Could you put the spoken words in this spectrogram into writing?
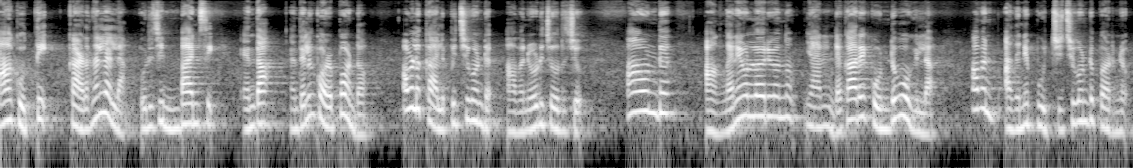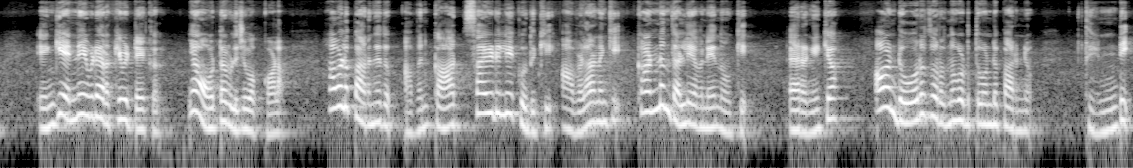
ആ കുത്തി കടന്നലല്ല ഒരു ചിമ്പാൻസി. എന്താ എന്തെങ്കിലും കുഴപ്പമുണ്ടോ? അവൾ കലിപ്പിച്ചുകൊണ്ട് അവനോട് ചോദിച്ചു. ആ ഉണ്ട് അങ്ങനെയുള്ളവരെയൊന്നും ഞാൻ എന്റെ കാറിൽ കൊണ്ടുപോകില്ല. അവൻ അതിനെ പുച്ഛിച്ചുകൊണ്ട് പറഞ്ഞു. എങ്കിൽ എന്നെ ഇവിടെ ഇറക്കി വിട്ടേക്ക്. ഞാൻ ഓട്ടോ വിളിച്ച് പൊക്കോളാം. അവൾ പറഞ്ഞതും അവൻ കാർ സൈഡിലേക്ക് ഒതുക്കി. അവളാണെങ്കിൽ കണ്ണും തള്ളി അവനെ നോക്കി. ഇറങ്ങിക്കോ. അവൻ ഡോറ് തുറന്നു കൊടുത്തുകൊണ്ട് പറഞ്ഞു. തിണ്ടി.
